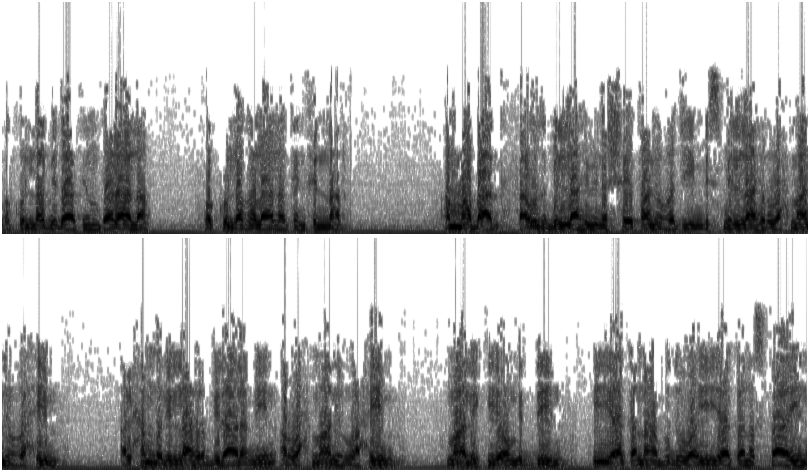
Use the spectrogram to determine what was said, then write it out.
وكل بدعة ضلالة وكل ضلالة في النار. أما بعد فأعوذ بالله من الشيطان الرجيم. بسم الله الرحمن الرحيم. الحمد لله رب العالمين. الرحمن الرحيم. مالك يوم الدين. إياك نعبد وإياك نستعين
